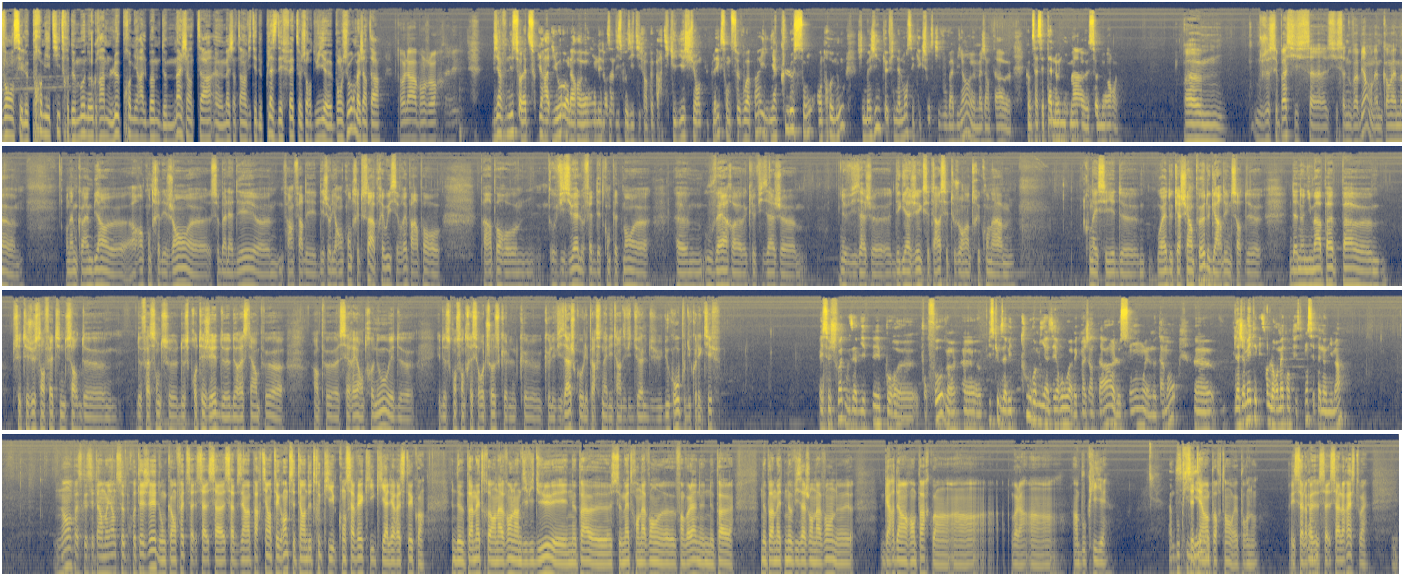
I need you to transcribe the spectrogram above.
Avant, c'est le premier titre de Monogramme, le premier album de Magenta. Euh, Magenta invité de Place des Fêtes aujourd'hui. Euh, bonjour Magenta. Hola, bonjour. Salut. Bienvenue sur la Tsugi Radio. Alors, euh, on est dans un dispositif un peu particulier. Je suis en duplex, on ne se voit pas. Il n'y a que le son entre nous. J'imagine que finalement, c'est quelque chose qui vous va bien, Magenta, comme ça, cet anonymat sonore. Euh, je sais pas si ça, si ça nous va bien. On aime quand même on aime quand même bien euh, rencontrer des gens, euh, se balader, euh, enfin faire des, jolies rencontres et tout ça. Après, oui, c'est vrai par rapport au, visuel, au fait d'être complètement ouvert avec le visage, dégagé, etc. C'est toujours un truc qu'on a essayé de, cacher un peu, de garder une sorte d'anonymat. Pas c'était juste en fait une sorte de de façon de se, de se protéger, de, de, rester un peu, euh, un peu serré entre nous et de, et de se concentrer sur autre chose que, que, les visages, quoi, ou les personnalités individuelles du, du, groupe ou du collectif. Et ce choix que vous aviez fait pour, euh, pour Fauve, euh, puisque vous avez tout remis à zéro avec Magenta, le son notamment, il n'a jamais été question de le remettre en question, cet anonymat non, parce que c'était un moyen de se protéger. Donc en fait, ça, ça, ça, ça faisait un partie intégrante. C'était un des trucs qu'on savait qui, qui, allait rester, quoi. Ne pas mettre en avant l'individu et ne pas euh, se mettre en avant. Euh, enfin voilà, ne, ne, pas ne pas mettre nos visages en avant, ne garder un rempart, quoi. Un, voilà, un, un bouclier. Un bouclier. C'était important, ouais, pour nous. Et ça le, ça, ça le reste, ouais.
